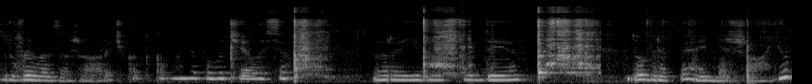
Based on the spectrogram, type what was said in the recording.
Зробила зажарочка, така в мене вийшла. Зараз його сюди добре перемішаю.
